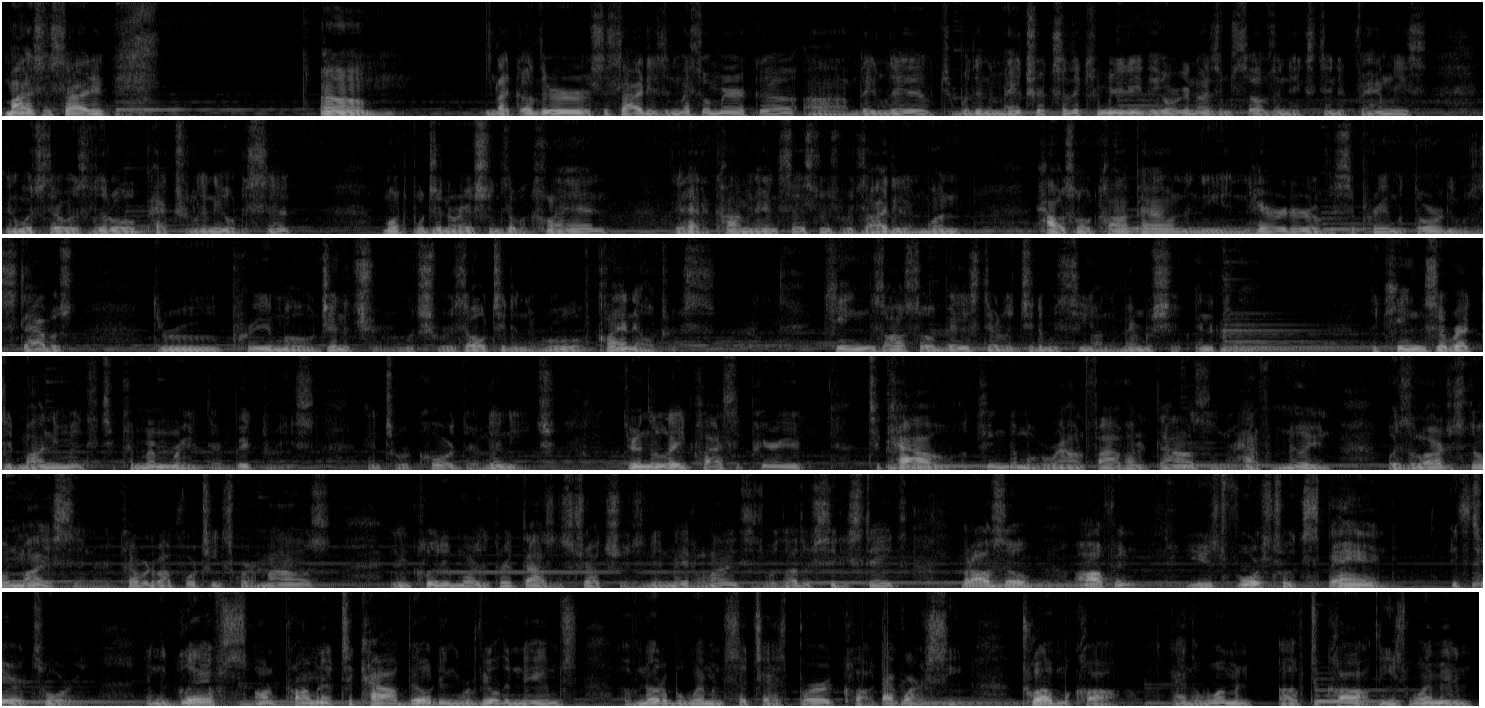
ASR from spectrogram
Maya society, um, like other societies in Mesoamerica, um, they lived within the matrix of the community. They organized themselves into extended families in which there was little patrilineal descent. Multiple generations of a clan that had common ancestors resided in one household compound, and the inheritor of the supreme authority was established through primogeniture, which resulted in the rule of clan elders. Kings also based their legitimacy on the membership in the clan. The kings erected monuments to commemorate their victories and to record their lineage. During the late classic period, Tikal, a kingdom of around 500,000 or half a million, was the largest known Maya center. It covered about 14 square miles and included more than 3,000 structures, and it made alliances with other city states, but also often used force to expand its territory. And the glyphs on prominent Tikal building reveal the names of notable women such as Birdclaw, Jaguar Seat, Twelve Macaw, and the woman of Tikal. These women,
